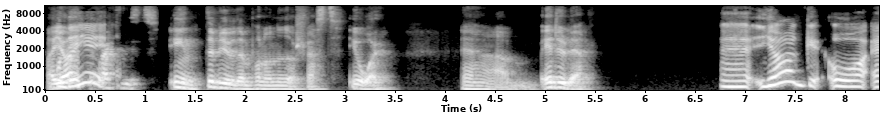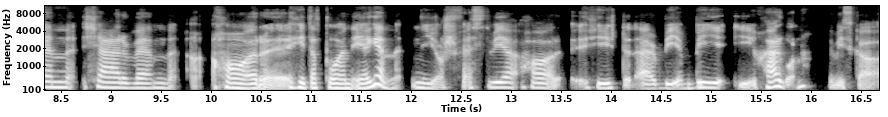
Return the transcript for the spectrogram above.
Ja, jag det är faktiskt inte bjuden på någon nyårsfest i år. Eh, är du det? Eh, Jag och en kär vän har eh, hittat på en egen nyårsfest. Vi har hyrt ett Airbnb i skärgården. Vi ska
